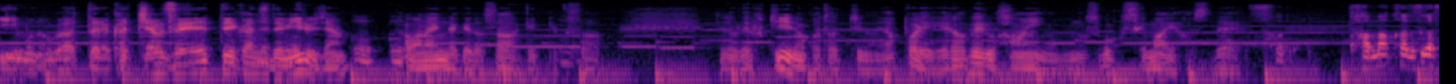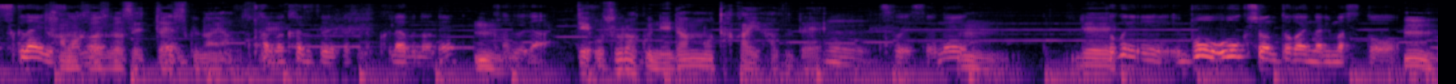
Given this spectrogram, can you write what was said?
いいものがあったら買っちゃうぜっていう感じで見るじゃん。うんうん買わないんだけどさ、結局さ。けどレフティーの方っていうのはやっぱり選べる範囲がものすごく狭いはずで、そうだよ。球数が少ないですよね。球数が絶対少ないはずで球数というか、そのクラブのね、うん数が。で、おそらく値段も高いはずで、うん、そうですよね。うん。で、特に某オークションとかになりますと、うん。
